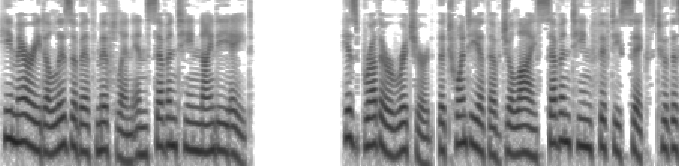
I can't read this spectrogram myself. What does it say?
He married Elizabeth Mifflin in 1798. His brother Richard, the 20th of July 1756 to the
